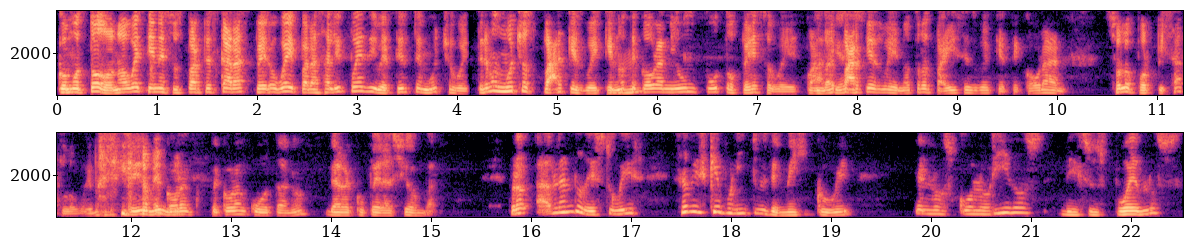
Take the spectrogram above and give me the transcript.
como todo, ¿no, güey? Tiene sus partes caras, pero, güey, para salir puedes divertirte mucho, güey. Tenemos muchos parques, güey, que no te cobran ni un puto peso, güey. Cuando Así hay es. parques, güey, en otros países, güey, que te cobran solo por pisarlo, güey, Sí, básicamente. te cobran, te cobran cuota, ¿no? De recuperación, va. Pero hablando de esto, güey, ¿sabes qué bonito es de México, güey? En los coloridos de sus pueblos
